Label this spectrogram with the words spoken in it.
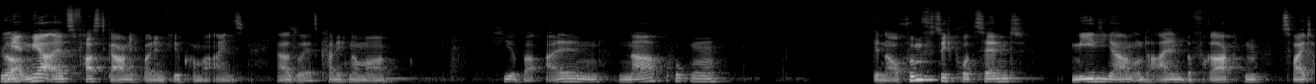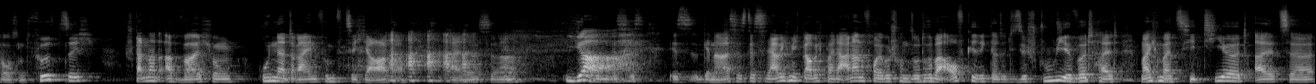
Ja. mehr, mehr als fast gar nicht bei den 4,1. Also jetzt kann ich nochmal hier bei allen nachgucken. Genau, 50% Median unter allen Befragten 2040. Standardabweichung 153 Jahre. also, äh, Ja, ist, genau, das, ist, das habe ich mich, glaube ich, bei der anderen Folge schon so drüber aufgeregt. Also diese Studie wird halt manchmal zitiert als äh,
